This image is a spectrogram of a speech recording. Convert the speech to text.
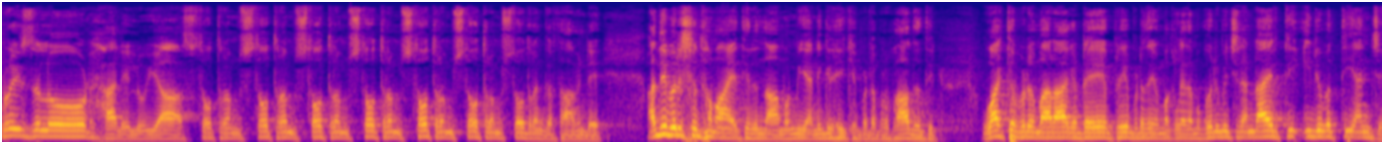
പ്രൈസ് ലോഡ് ഹാലൂയ സ്തോത്രം സ്തോത്രം സ്തോത്രം സ്തോത്രം സ്തോത്രം സ്തോത്രം സ്തോത്രം കർത്താവിന്റെ അതിപരിശുദ്ധമായ തിരുനാമം ഈ അനുഗ്രഹിക്കപ്പെട്ട പ്രഭാതത്തിൽ വാഴ്ത്തപ്പെടുമാറാകട്ടെ. പ്രിയപ്പെട്ട ദൈവമക്കളെ നമുക്ക് ഒരുമിച്ച് രണ്ടായിരത്തി ഇരുപത്തി അഞ്ച്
